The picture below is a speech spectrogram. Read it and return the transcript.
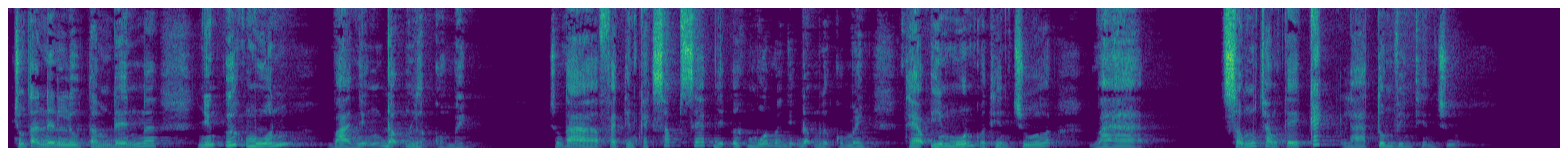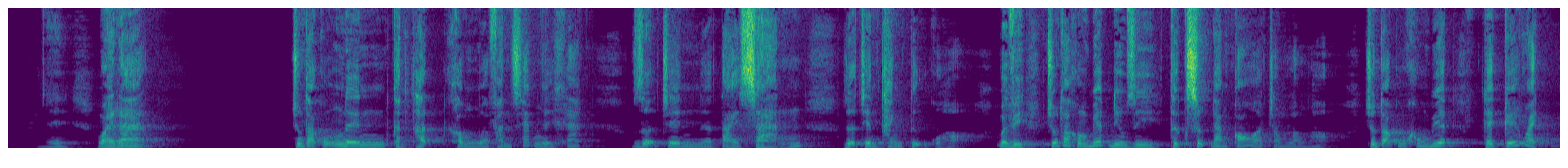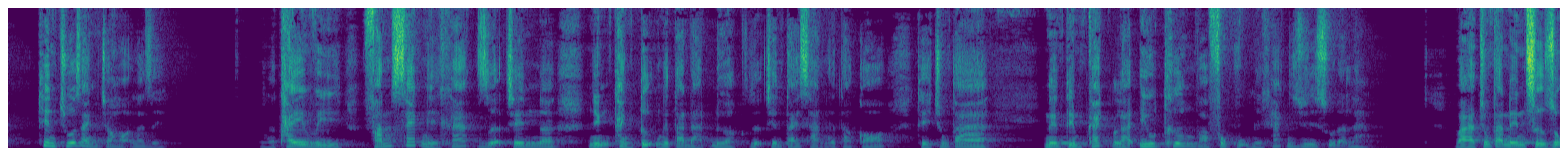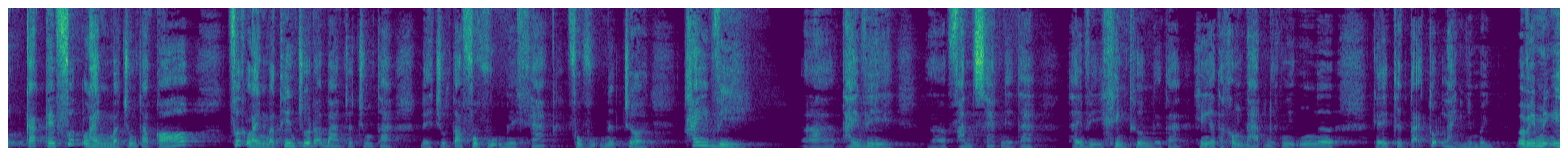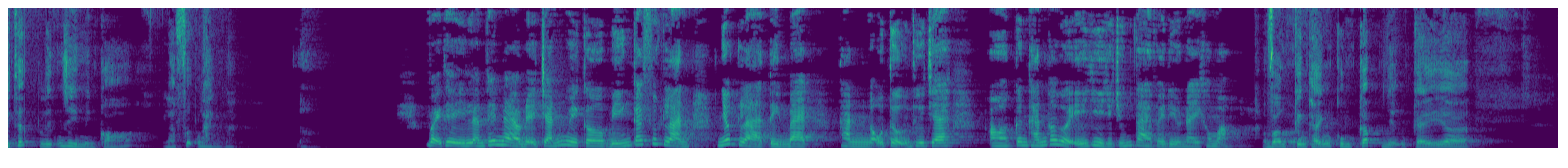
chúng ta nên lưu tâm đến ờ, những ước muốn và những động lực của mình. Chúng ta phải tìm cách sắp xếp những ước muốn và những động lực của mình theo ý muốn của thiên chúa và sống trong cái cách là tôn vinh thiên chúa. Đấy. ngoài ra, chúng ta cũng nên cẩn thận không phán xét người khác dựa trên ờ, tài sản, dựa trên thành tựu của họ. Bởi vì chúng ta không biết điều gì thực sự đang có ở trong lòng họ chúng ta cũng không biết cái kế hoạch thiên chúa dành cho họ là gì. Thay vì phán xét người khác dựa trên ờ, những thành tựu người ta đạt được dựa trên tài sản người ta có thì chúng ta nên tìm cách là yêu thương và phục vụ người khác như Chúa Giêsu đã làm. Và chúng ta nên sử dụng các cái phước lành mà chúng ta có phước lành mà thiên chúa đã ban cho chúng ta để chúng ta phục vụ người khác phục vụ nước trời thay vì à, thay vì à, phán xét người ta thay vì khinh thường người ta khi người ta không đạt được những uh, cái thực tại tốt lành như mình bởi vì mình ý thức những gì mình có là phước lành mà Đó. vậy thì làm thế nào để tránh nguy cơ biến các phước lành nhất là tiền bạc thành ngẫu tượng thưa cha à, kinh thánh có gợi ý gì cho chúng ta về điều này không ạ Vâng, Kinh Thánh cung cấp những cái ờ,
